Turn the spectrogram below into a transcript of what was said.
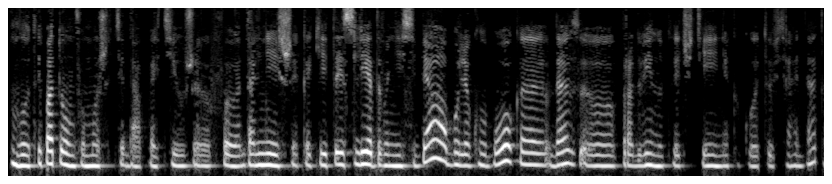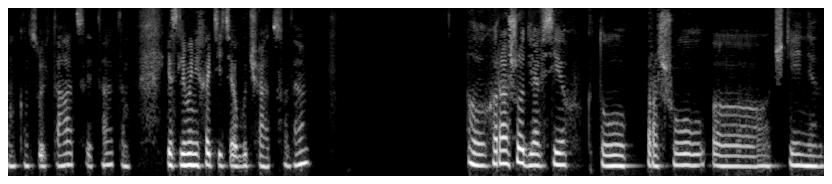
Вот, и потом вы можете, да, пойти уже в дальнейшие какие-то исследования себя, более глубокое, да, э, продвинутое чтение какое-то взять, да, там консультации, да, там, если вы не хотите обучаться, да. Э, хорошо для всех, кто прошел э, чтение,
